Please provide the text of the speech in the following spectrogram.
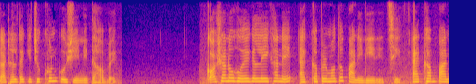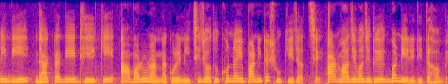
কাঁঠালটা কিছুক্ষণ কষিয়ে নিতে হবে। কষানো হয়ে গেলে এখানে এক কাপের মতো পানি দিয়ে দিচ্ছি। এক কাপ পানি দিয়ে ঢাকটা দিয়ে ঢেকে আবারও রান্না করে নিচ্ছি, যতক্ষণ না এই পানিটা শুকিয়ে যাচ্ছে। আর মাঝে মাঝে দু একবার নেড়ে দিতে হবে।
